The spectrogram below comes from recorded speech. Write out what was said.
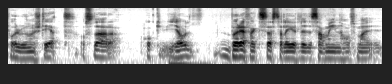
på Örebro universitet och sådär. Och jag börjar faktiskt testa att lägga ut lite samma innehåll som man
